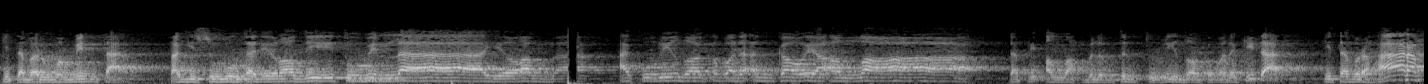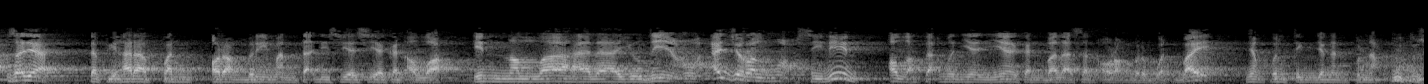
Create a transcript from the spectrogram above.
kita baru meminta Pagi subuh tadi raditu billahi rabba. Aku ridha kepada engkau ya Allah. Tapi Allah belum tentu ridha kepada kita. Kita berharap saja. Tapi harapan orang beriman tak disia-siakan Allah. Inna Allah la yudhi'u ajral muhsinin. Allah tak menyia-nyiakan balasan orang berbuat baik. Yang penting jangan pernah putus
